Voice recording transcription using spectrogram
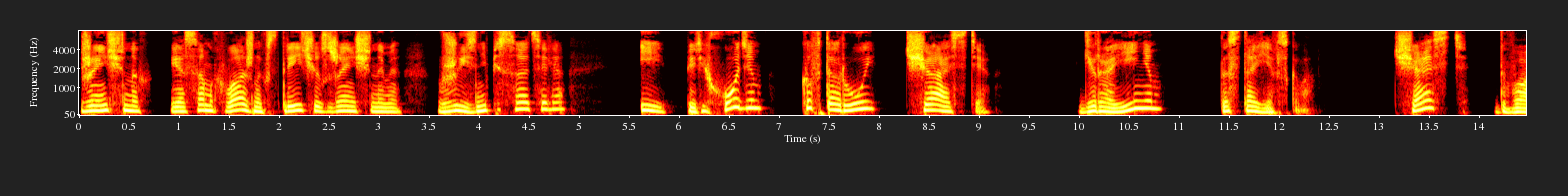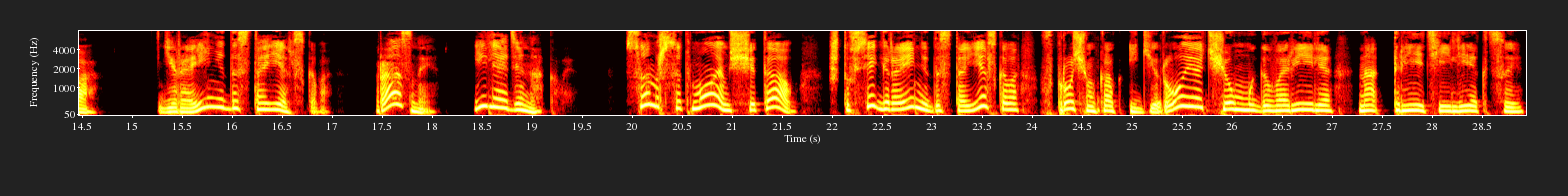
женщинах и о самых важных встречах с женщинами в жизни писателя и переходим ко второй части – героиням Достоевского. Часть 2. Героини Достоевского. Разные или одинаковые? Сомерсет Моэм считал, что все героини Достоевского, впрочем, как и герои, о чем мы говорили на третьей лекции,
